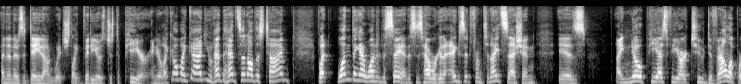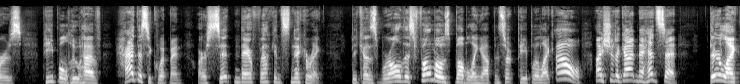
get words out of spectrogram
And then there's a date on which like videos just appear and you're like, oh my God, you had the headset all this time. But one thing I wanted to say, and this is how we're going to exit from tonight's session, is I know PSVR 2 developers, people who have had this equipment, are sitting there fucking snickering because where all this FOMO's bubbling up and certain people are like, oh, I should have gotten a headset. They're like,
